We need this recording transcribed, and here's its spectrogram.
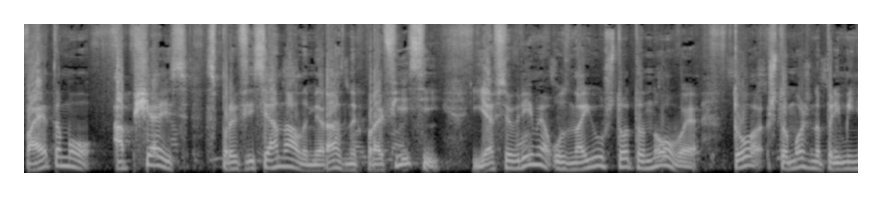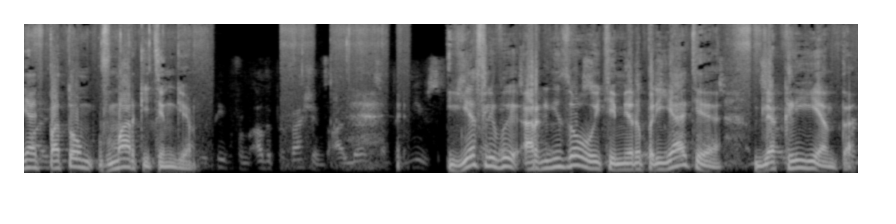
Поэтому, общаясь с профессионалами разных профессий, я все время узнаю что-то новое, то, что можно применять потом в маркетинге. Если вы организовываете мероприятие для клиента,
